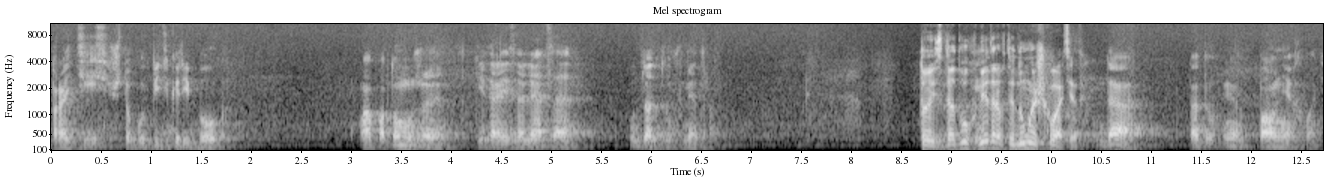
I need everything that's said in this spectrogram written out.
пройтись, чтобы убить грибок. А потом уже гидроизоляция ну, до двух метров. То есть до двух метров, ты думаешь, хватит? Да, до двух метров вполне хватит.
